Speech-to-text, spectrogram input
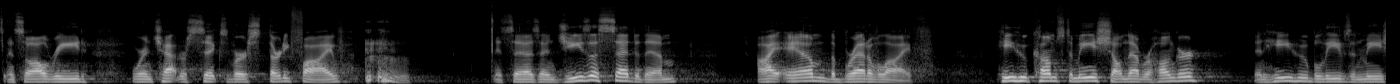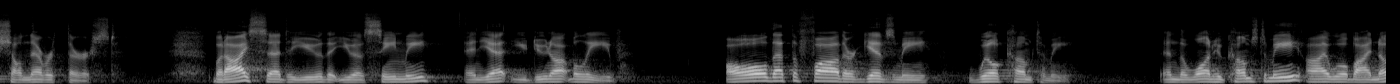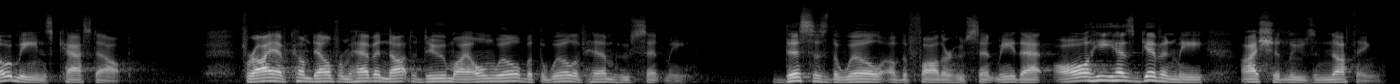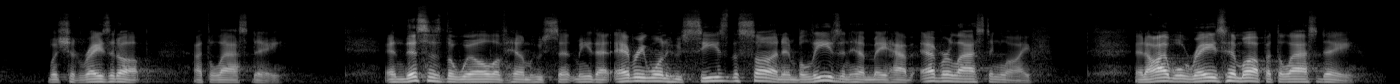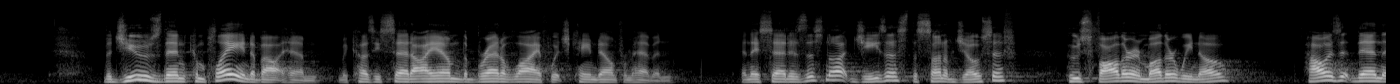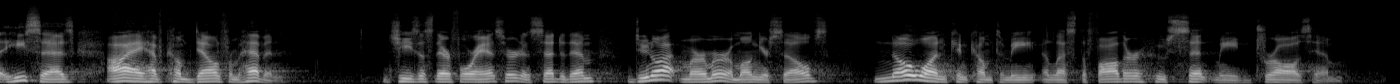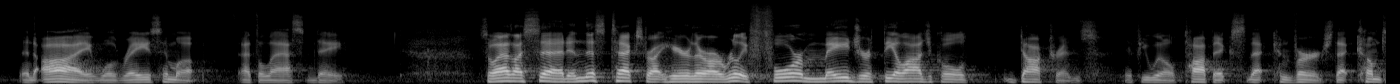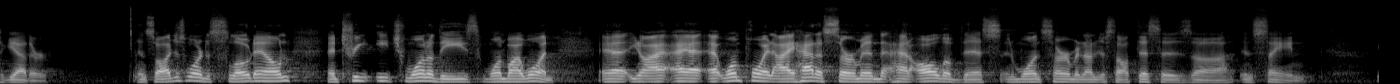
And so I'll read, we're in chapter 6, verse 35. it says, And Jesus said to them, I am the bread of life. He who comes to me shall never hunger and he who believes in me shall never thirst. But I said to you that you have seen me, and yet you do not believe. All that the Father gives me will come to me, and the one who comes to me I will by no means cast out. For I have come down from heaven not to do my own will, but the will of him who sent me. This is the will of the Father who sent me, that all he has given me I should lose nothing but should raise it up at the last day. And this is the will of him who sent me, that everyone who sees the Son and believes in him may have everlasting life. And I will raise him up at the last day. The Jews then complained about him because he said, I am the bread of life which came down from heaven. And they said, Is this not Jesus, the son of Joseph, whose father and mother we know? How is it then that he says, I have come down from heaven? Jesus therefore answered and said to them, Do not murmur among yourselves. No one can come to me unless the Father who sent me draws him, and I will raise him up at the last day. So, as I said, in this text right here, there are really four major theological doctrines, if you will, topics that converge, that come together. And so I just wanted to slow down and treat each one of these one by one. Uh, you know, I, I, at one point I had a sermon that had all of this in one sermon. I just thought this is uh, insane.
